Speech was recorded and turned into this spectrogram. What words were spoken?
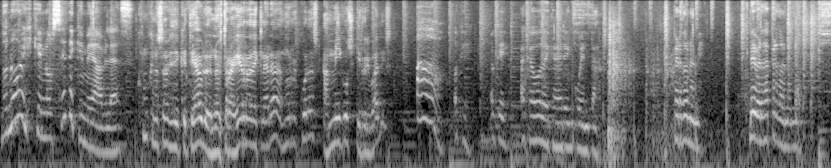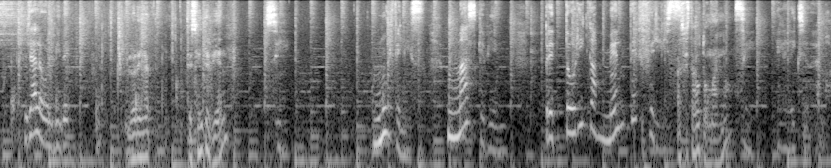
No, no, es que no sé de qué me hablas. ¿Cómo que no sabes de qué te hablo? De nuestra guerra declarada, ¿no recuerdas? Amigos y rivales. Ah, ok, ok. Acabo de caer en cuenta. Perdóname. De verdad, perdóname. Ya lo olvidé. Lorena, ¿te sientes bien? Sí. Muy feliz. Más que bien. Pretóricamente feliz. ¿Has estado tomando? Sí, el elixir del amor.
